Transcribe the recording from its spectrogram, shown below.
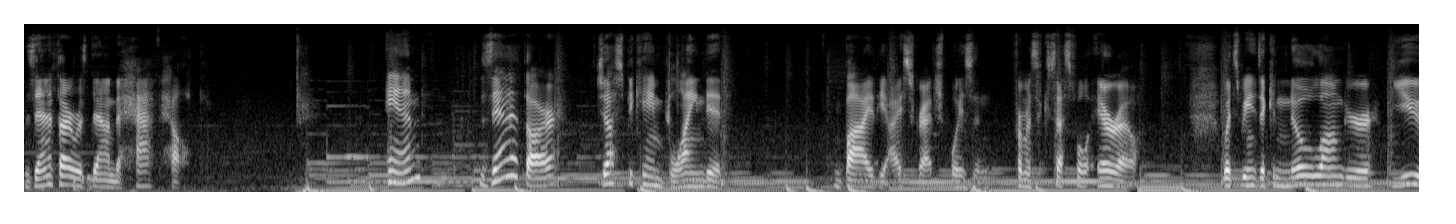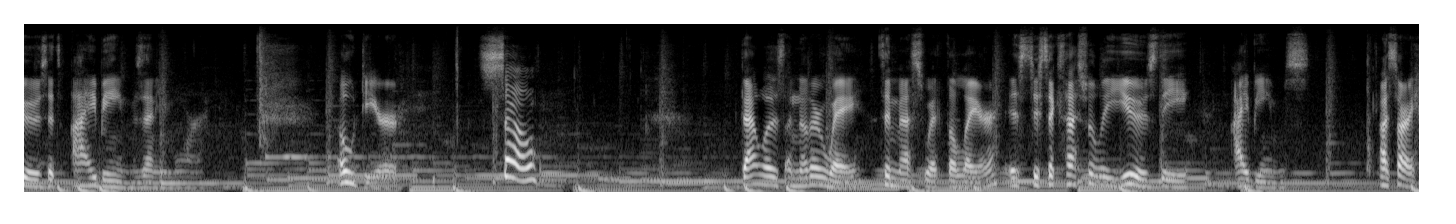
Xanathar was down to half health. And Xanathar just became blinded by the eye scratch poison from a successful arrow, which means it can no longer use its eye beams anymore. Oh dear. So, that was another way to mess with the lair, is to successfully use the eye beams. Uh, sorry,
